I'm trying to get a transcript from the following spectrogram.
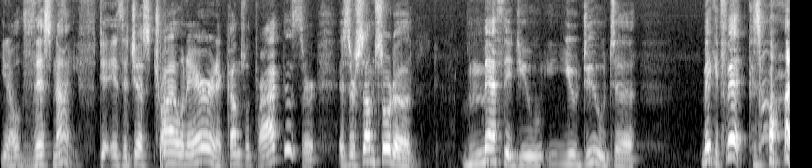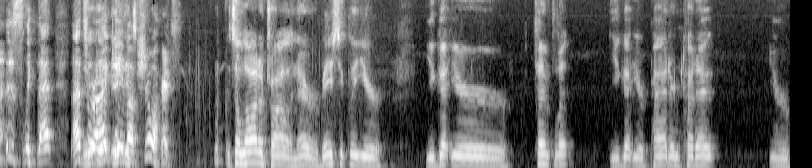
You know, this knife. D- Is it just trial and error, and it comes with practice, or is there some sort of method you you do to make it fit? Because honestly, that that's where It- I it- came up short. It's a lot of trial and error. Basically, you're you got your template, you got your pattern cut out, you're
